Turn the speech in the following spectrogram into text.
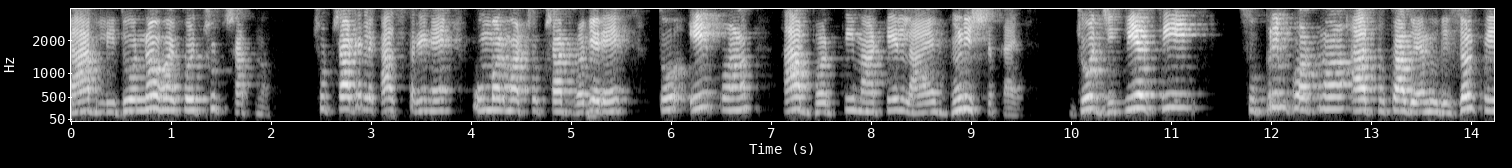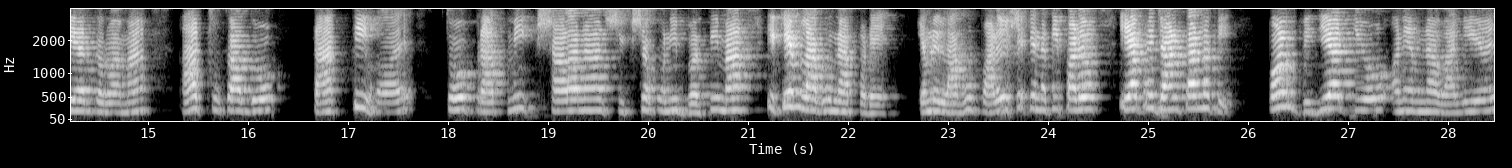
લાભ લીધો ન હોય કોઈ છૂટછાટનો, છૂટછાટ એટલે ખાસ કરીને ઉંમરમાં છૂટછાટ વગેરે, તો એ પણ આ ભરતી માટે લાયક ગણી શકાય. જો જીપીએસસી સુપ્રીમ કોર્ટનો આ ચુકાદો, એનું રિઝલ્ટ તૈયાર કરવામાં આ ચુકાદો ટાંકતી હોય તો પ્રાથમિક શાળાના શિક્ષકોની ભરતીમાં એ કેમ લાગુ ના પડે? એમણે લાગુ પાડ્યો છે કે નથી પાડ્યો? એ આપણે જાણતા નથી. પણ વિદ્યાર્થીઓ અને એમના વાલીઓએ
